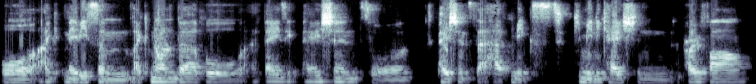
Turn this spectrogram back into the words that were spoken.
or maybe some like non-verbal aphasic patients or patients that have mixed communication profile.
